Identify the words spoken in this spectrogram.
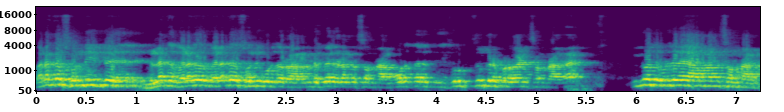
விளக்க சொல்லிட்டு விளக்க விளக்க விளக்க சொல்லி கொடுத்துட்றாங்க. ரெண்டு பேர் விளக்க சொன்னாங்க. ஒருத்தருக்கு தூக்கிடப்படுவேன்னு சொன்னாங்க. இன்னொரு விடுதலை ஆகலாம்னு சொன்னாங்க.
